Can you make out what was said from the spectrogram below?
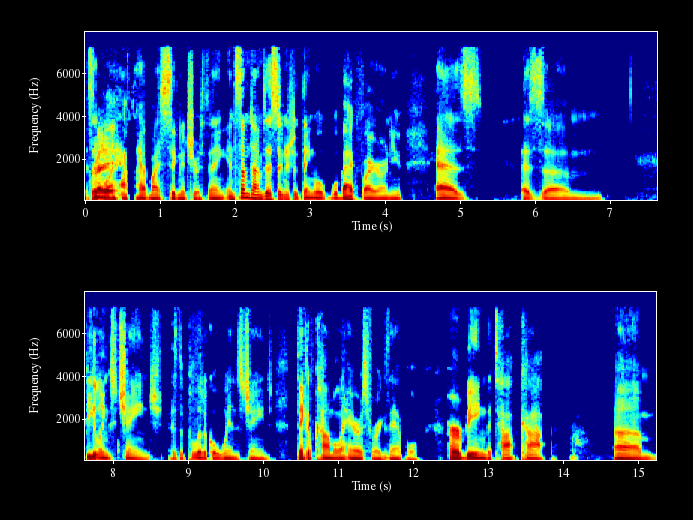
It's like, well, I have to have my signature thing, and sometimes that signature thing will, will backfire on you, as as um, feelings change, as the political winds change. Think of Kamala Harris, for example. Her being the top cop um,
